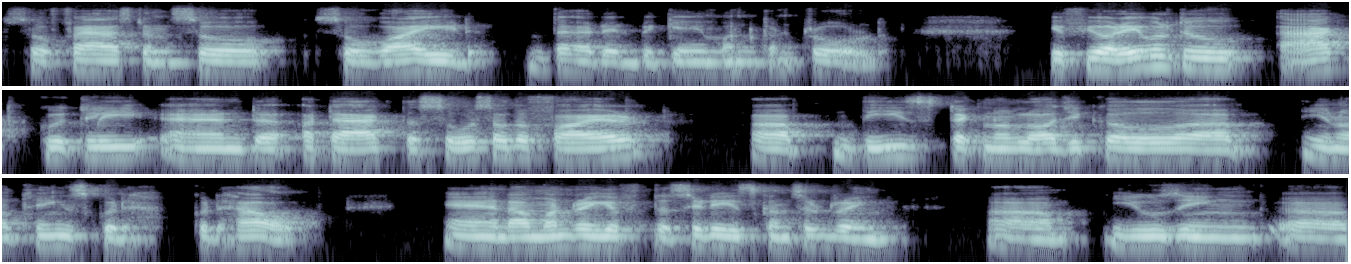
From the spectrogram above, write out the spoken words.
so fast and so so wide that it became uncontrolled. If you are able to act quickly and uh, attack the source of the fire, uh, these technological uh, you know things could could help. And I'm wondering if the city is considering um, using uh,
